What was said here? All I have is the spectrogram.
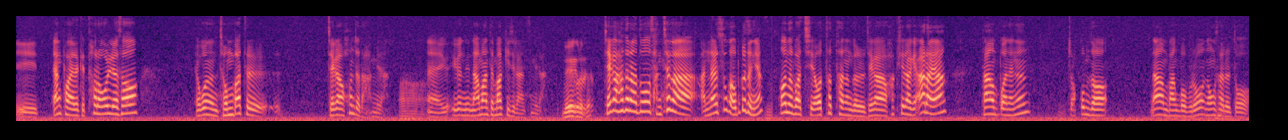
이 양파 이렇게 털어 올려서 요거는 전밭을 제가 혼자 다 합니다. 아, 예, 이건 남한테 맡기질 않습니다. 왜 그러죠? 제가 하더라도 상처가 안 날 수가 없거든요. 어느 밭이 어떻다는 걸 제가 확실하게 알아야 다음번에는 조금 더 나은 방법으로 농사를 또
